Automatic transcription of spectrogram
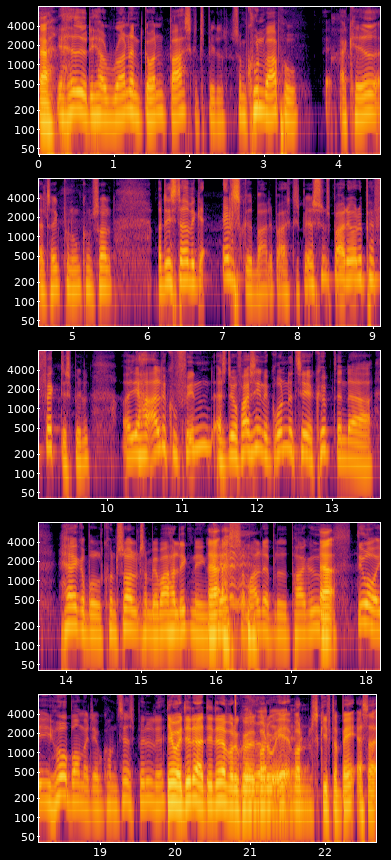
Ja. Jeg havde jo det her run and gun basketspil, som kun var på arcade, altså ikke på nogen konsol. Og det er stadigvæk, jeg elskede bare det basketspil. Jeg synes bare, det var det perfekte spil. Og jeg har aldrig kunne finde, altså det var faktisk en af grundene til, at jeg købte den der hackable konsol, som jeg bare har liggende i en Ja. kasse, som aldrig er blevet pakket ud. Ja, Det var i håb om, at jeg kunne komme til at spille det. det var det der, det er det der, hvor du, kan, hvor du, det? hvor du skifter bag, altså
